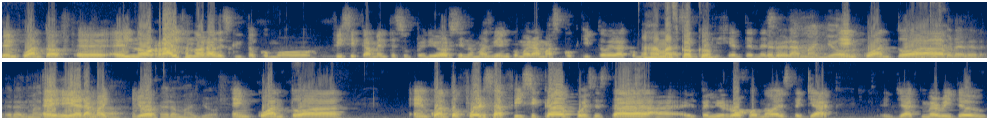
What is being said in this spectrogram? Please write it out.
en cuanto a eh, él no, Ralph no era descrito como físicamente superior, sino más bien como era más coquito, era como más, inteligente en eso. Pero era mayor. En cuanto a era, el más eh, era, mayor. Era mayor. En cuanto a en cuanto a fuerza física, pues está ah, el pelirrojo, ¿no? Este Jack Jack Doe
